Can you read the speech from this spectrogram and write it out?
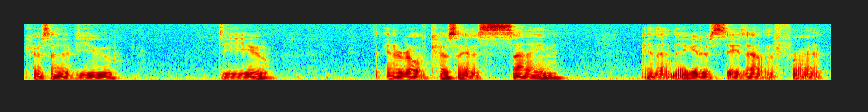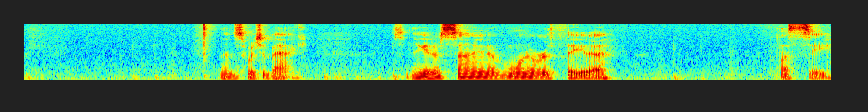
cosine of u du. The integral of cosine is sine, and that negative stays out in front. Then switch it back. So negative sine of 1 over theta plus c.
